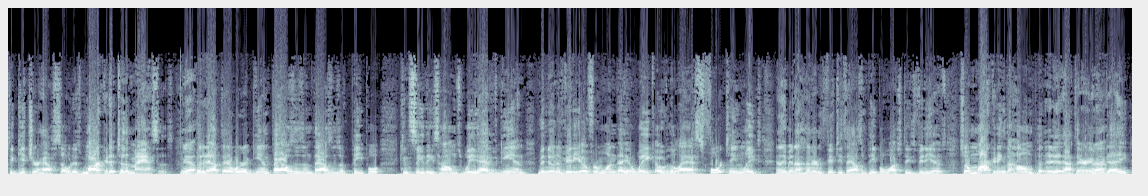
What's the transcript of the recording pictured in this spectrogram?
to get your house sold is market it to the masses. Yeah. Put it out there where again thousands and thousands of people can see these homes. We have again been doing a video for one day a week over the last 14 weeks, and they've been 150,000 people watch these videos. So marketing the home, putting it out there every Right. day,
